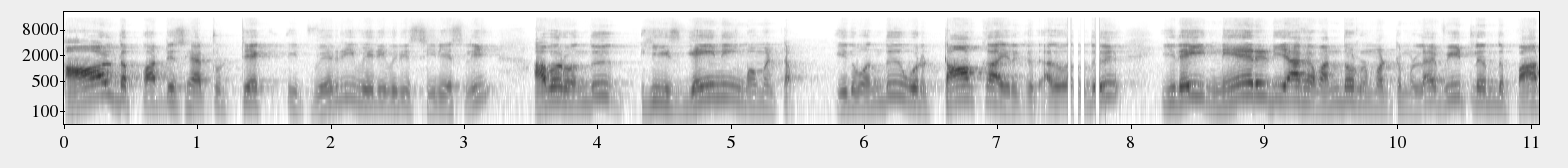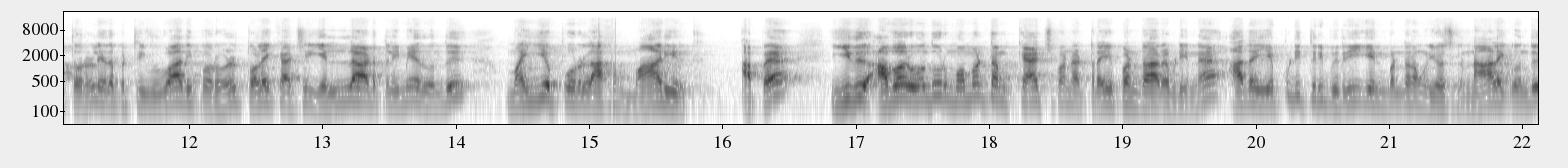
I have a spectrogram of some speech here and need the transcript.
All the parties have to take it very very very seriously அவர் வந்து ஹீ இஸ் கெய்னிங் மொமெண்டம் இது வந்து ஒரு டாக்காக இருக்குது. அது வந்து இதை நேரடியாக வந்தவர்கள் மட்டுமல்ல வீட்டிலிருந்து பார்த்தவர்கள் இதை பற்றி விவாதிப்பவர்கள் தொலைக்காட்சி எல்லா இடத்துலையுமே அது வந்து மையப்பொருளாக மாறியிருக்கு. அப்போ இது அவர் வந்து ஒரு மொமெண்டம் கேட்ச் பண்ண ட்ரை பண்ணுறாரு அப்படின்னா அதை எப்படி திருப்பி ரீகெயின் பண்ணுறது அவங்க யோசிக்கணும். நாளைக்கு வந்து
